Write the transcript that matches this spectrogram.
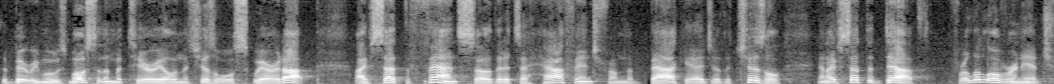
The bit removes most of the material and the chisel will square it up. I've set the fence so that it's a half inch from the back edge of the chisel and I've set the depth for a little over an inch.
